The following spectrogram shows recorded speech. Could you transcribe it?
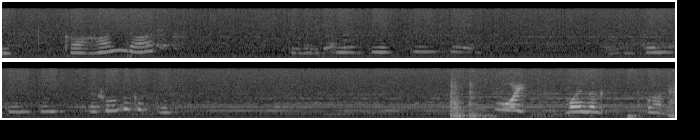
правда А нужен карандаш. Нашел только путь. Ой, мой номер. Ладно.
